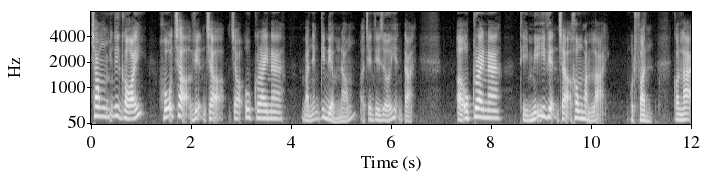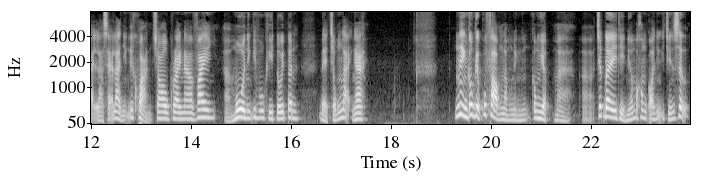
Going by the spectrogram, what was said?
trong những cái gói hỗ trợ viện trợ cho Ukraine và những cái điểm nóng ở trên thế giới hiện tại. Ở Ukraine thì Mỹ viện trợ không hoàn lại một phần, còn lại là sẽ là những cái khoản cho Ukraine vay à, mua những cái vũ khí tối tân để chống lại Nga. Ngành công nghiệp quốc phòng là một ngành công nghiệp mà à, trước đây thì nếu mà không có những cái chiến sự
